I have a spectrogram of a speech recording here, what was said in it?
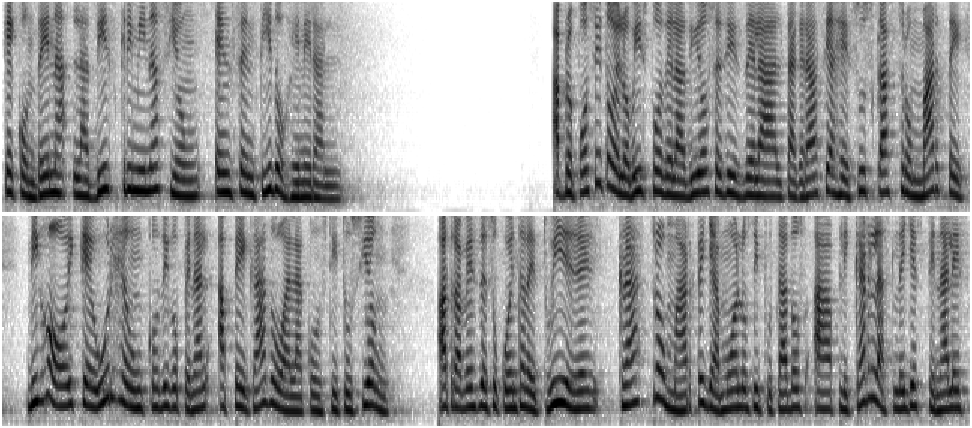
que condena la discriminación en sentido general. A propósito, el obispo de la diócesis de la Altagracia, Jesús Castro Marte, dijo hoy que urge un código penal apegado a la Constitución a través de su cuenta de Twitter, Castro Marte llamó a los diputados a aplicar las leyes penales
